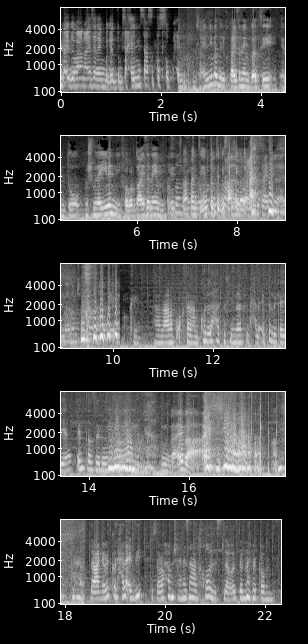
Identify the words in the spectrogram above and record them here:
لا يا جماعة أنا عايزة أنام بجد. مصحيني الساعة 6 الصبح. كنتوا مصحيني بدري. كنت عايزة أنام دلوقتي. أنتوا مش منيمني فبرضه عايزة أنام. مش عارفة انت إمتى بتبقي صاحية أنا مش عارفة okay. هنعرف أكتر عن كل حد فينا في الحلقات اللي جاية. انتظرونا. bye bye. لو عجبتكم الحلقة دي بصراحة مش هنزعل خالص لو قلتوا لنا في ال comments.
